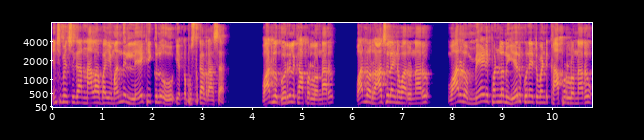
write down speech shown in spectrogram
ఇంచుమించుగా నలభై మంది లేఖికులు ఈ యొక్క పుస్తకాలు రాశారు. వారిలో గొర్రెల కాపరులు ఉన్నారు వారిలో రాజులైన వారు ఉన్నారు వారిలో మేడి పండ్లను ఏరుకునేటువంటి కాపురులు ఉన్నారు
